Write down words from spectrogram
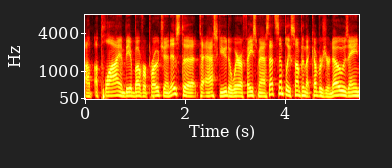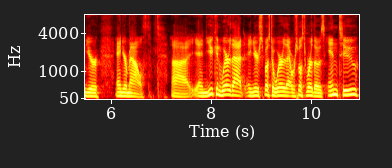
uh, apply and be above reproach in is to to ask you to wear a face mask. That's simply something that covers your nose and your and your mouth. Uh, and you can wear that, and you're supposed to wear that. We're supposed to wear those into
